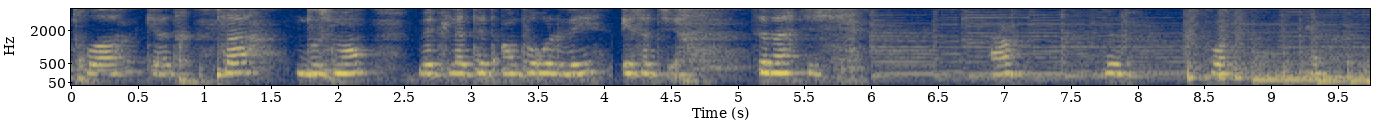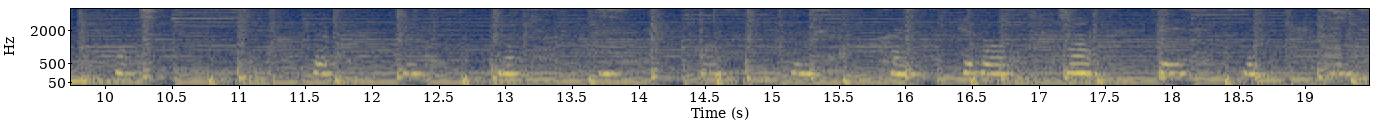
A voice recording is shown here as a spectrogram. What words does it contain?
3, 4. Ça, doucement, avec la tête un peu relevée et ça tire. C'est parti. 1, 2, 3, 4, 5, 6, 7, 13, 14, 15, 16, 17, 18,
